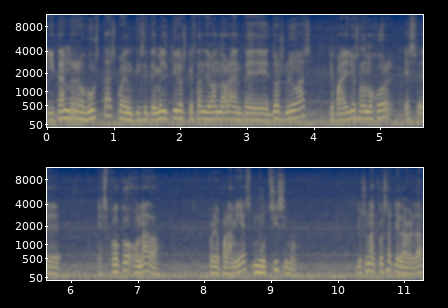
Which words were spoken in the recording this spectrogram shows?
y tan robustas, 47.000 kilos que están llevando ahora entre dos grúas, que para ellos a lo mejor es eh, es poco o nada, pero para mí es muchísimo. Y es una cosa que la verdad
